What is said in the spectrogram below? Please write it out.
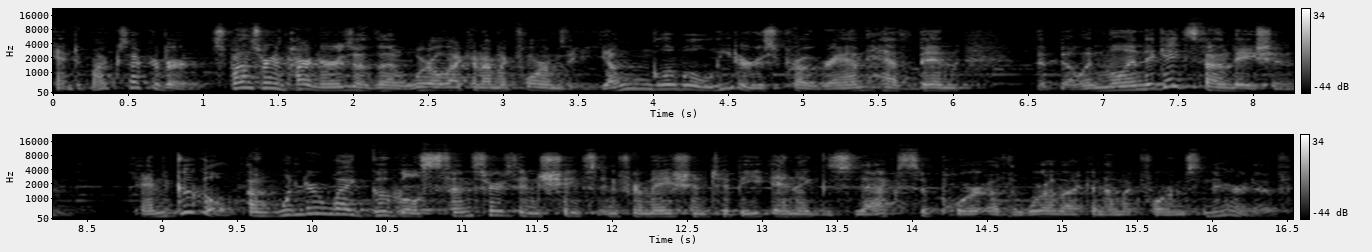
and Mark Zuckerberg. Sponsoring partners of the World Economic Forum's Young Global Leaders program have been the Bill and Melinda Gates Foundation and Google. I wonder why Google censors and shapes information to be in exact support of the World Economic Forum's narrative.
